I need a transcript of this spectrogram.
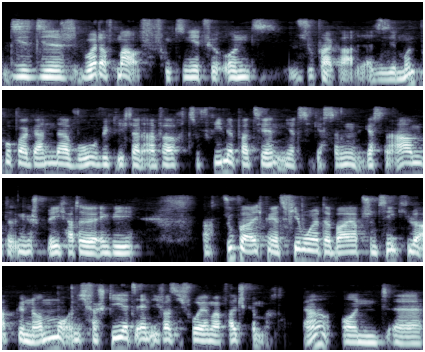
diese, diese Word of Mouth funktioniert für uns super gerade. Also diese Mundpropaganda, wo wirklich dann einfach zufriedene Patienten, jetzt gestern, gestern Abend ein Gespräch hatte, irgendwie, ach, super, ich bin jetzt vier Monate dabei, habe schon zehn Kilo abgenommen und ich verstehe jetzt endlich, was ich vorher mal falsch gemacht habe. Ja? Und äh,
